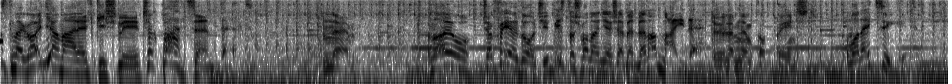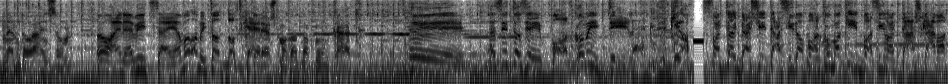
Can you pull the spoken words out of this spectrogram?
Azt meg adja már egy kis lét, csak pár centet. Nem, Na jó, csak fél dolcsit, biztos van annyi a zsebedben, add már ide. tőlem nem kap pénzt. Van egy cigit? Nem dohányzom. Aj, ne vicceljen, valamit adnod kell. Keres magadnak munkát. Hé, ez itt az én parkom, itt élek. Ki a f*** vagy, hogy besétálsz ide a parkomba két baszi nagy táskával?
